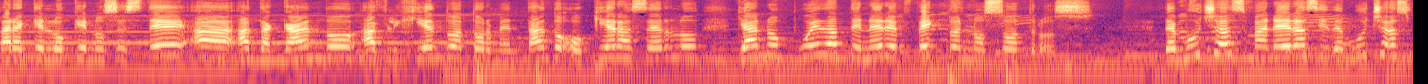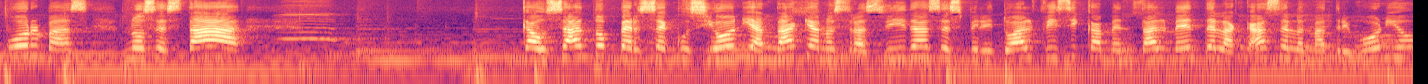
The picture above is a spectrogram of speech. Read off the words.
para que lo que nos esté atacando, afligiendo, atormentando o quiera hacerlo, ya no pueda tener efecto en nosotros. De muchas maneras y de muchas formas nos está causando persecución y ataque a nuestras vidas espiritual, física, mentalmente, en la casa, en el matrimonio,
